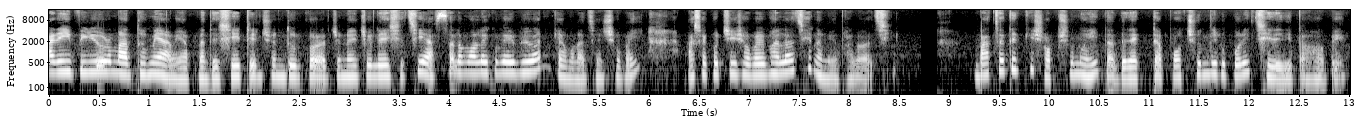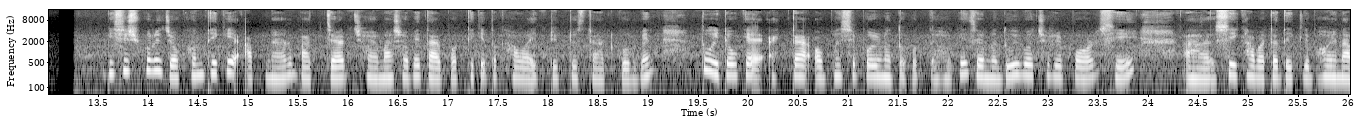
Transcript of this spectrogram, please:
আর এই ভিডিওর মাধ্যমে আমি আপনাদের সেই টেনশন দূর করার জন্যই চলে এসেছি। আসসালামু আলাইকুম এভরিওয়ান কেমন আছেন সবাই? আশা করছি সবাই ভালো আছেন, আমিও ভালো আছি। বাচ্চাদেরকে সবসময়ই তাদের একটা পছন্দের উপরে ছেড়ে দিতে হবে। বিশেষ করে যখন থেকে আপনার বাচ্চার ছয় মাস হবে, তারপর থেকে তো খাওয়া একটু একটু স্টার্ট করবেন, তো এটাকে একটা অভ্যাসে পরিণত করতে হবে। যেন দুই বছরের পর সে সেই খাবারটা দেখলে ভয় না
